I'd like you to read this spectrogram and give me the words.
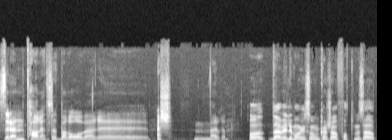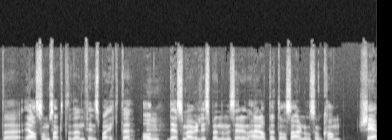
Så den tar rett og slett bare over eh, mauren. Og det er veldig mange som kanskje har fått med seg at eh, ja, som sagt, den finnes på ekte. Og Mm. det som er veldig spennende med serien, er at dette også er noe som kan skje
